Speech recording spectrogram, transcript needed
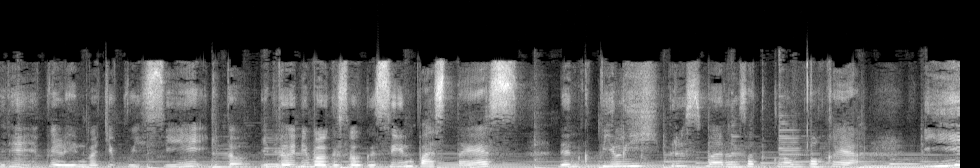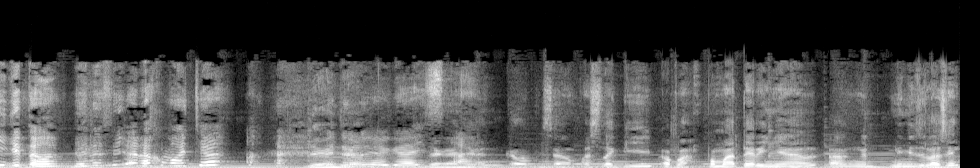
Jadi pilihin baca puisi gitu. Itu Iya. dibagus-bagusin pas tes dan kepilih terus bareng satu kelompok kayak ih gitu dan sih anak baca gitu Jangan-jangan ya guys Ah, Jangan-jangan kalau misalnya pas lagi apa pematerinya uh, nge- ngejelasin,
